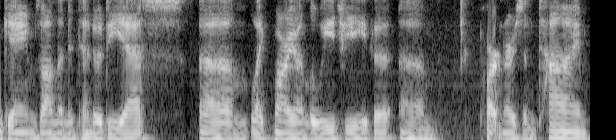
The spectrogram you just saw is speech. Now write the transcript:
games on the Nintendo DS, um, like Mario and Luigi, the um, partners in time.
